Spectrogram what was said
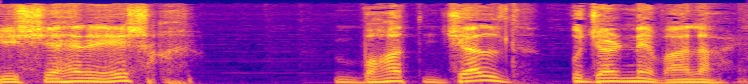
ये शहर इश्क बहुत जल्द उजड़ने वाला है।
